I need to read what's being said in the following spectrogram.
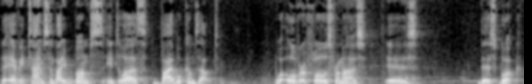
that every time somebody bumps into us, Bible comes out. What overflows from us is this book,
